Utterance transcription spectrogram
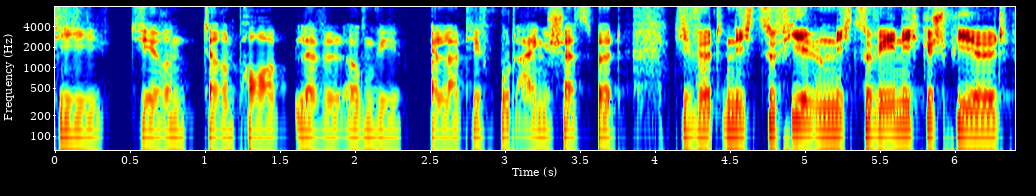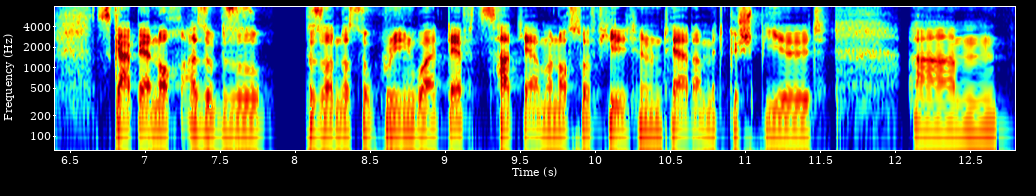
die deren, deren Power-Level irgendwie relativ gut eingeschätzt wird. Die wird nicht zu viel und nicht zu wenig gespielt. Es gab ja noch, also so besonders so Green White Deaths hat ja immer noch so viel hin und her damit gespielt. Ähm,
